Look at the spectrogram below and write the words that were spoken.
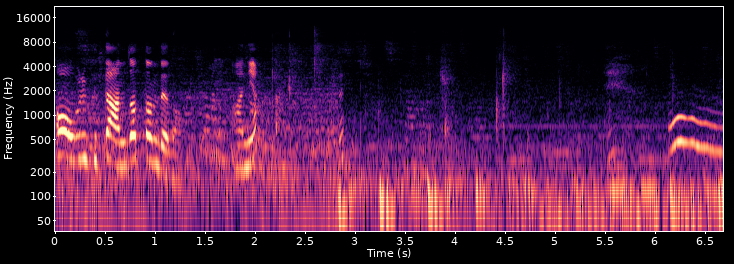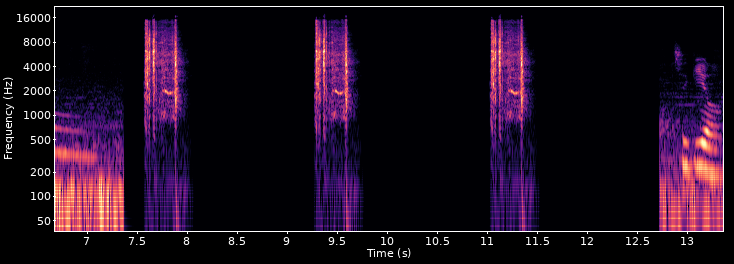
어, 우리 그때 앉았던 데다. 아니야? 저기요,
